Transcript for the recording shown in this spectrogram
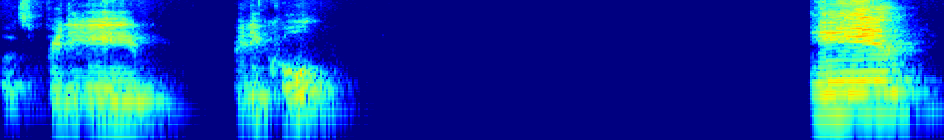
So it's pretty, pretty cool. And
